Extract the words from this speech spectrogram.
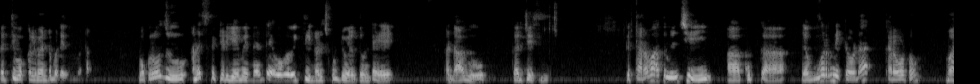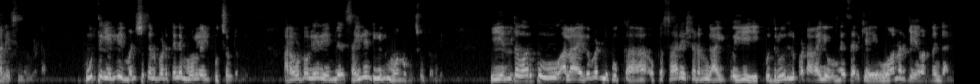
ప్రతి ఒక్కళ్ళ వెంట పడేది అనమాట ఒకరోజు అన్ఎక్స్పెక్టెడ్గా ఏమైందంటే ఒక వ్యక్తి నడుచుకుంటూ వెళ్తుంటే ఆ డాగు కరిచేసింది. తర్వాత నుంచి ఆ కుక్క ఎవరిని కూడా కరవటం మానేసింది అనమాట పూర్తిగా వెళ్ళి మనిషి కనపడితేనే మూలన వెళ్ళి కూర్చుంటుంది. అరవటం లేదు ఏం లేదు సైలెంట్గా వెళ్ళి మూలన కూర్చుంటుంది. ఈ ఎంతవరకు అలా ఎగబడిన కుక్క ఒక్కసారి సడన్గా ఆగిపోయి కొద్ది రోజుల పాటు అలాగే ఉండేసరికి ఓనర్కి ఏం అర్థం కాదు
